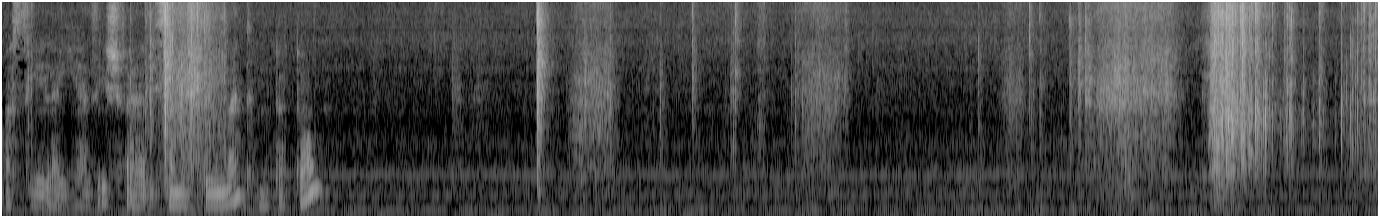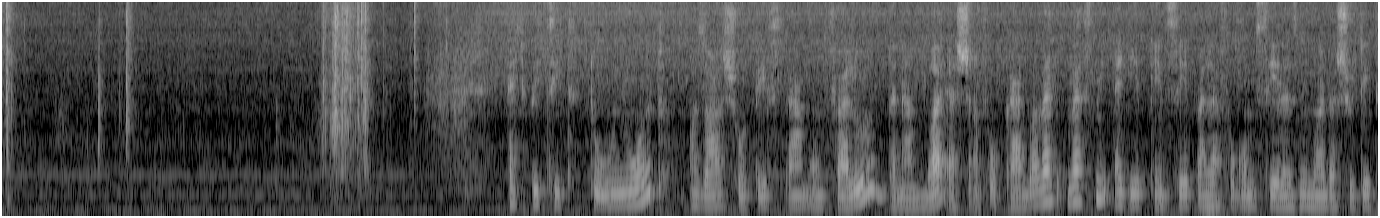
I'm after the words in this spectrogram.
A széleihez is felviszem a fémet, mutatom. Egy picit túlnyúlt az alsó tésztámon felül, de nem baj, ez sem fog kárba veszni. Egyébként szépen le fogom szélezni majd a sütit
